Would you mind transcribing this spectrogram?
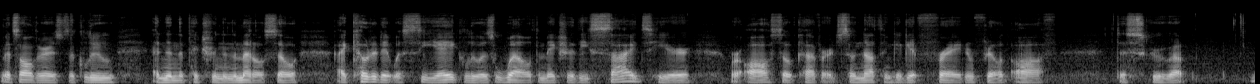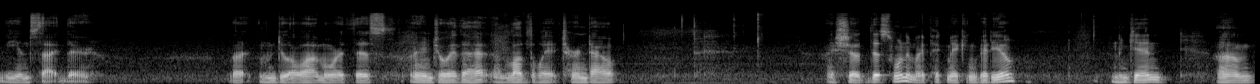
That's all there is, the glue and then the picture and then the metal. So I coated it with CA glue as well to make sure these sides here were also covered so nothing could get frayed and frilled off to screw up the inside there. But I'm going to do a lot more with this. I enjoy that. I love the way it turned out. I showed this one in my pick making video. And again, um,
